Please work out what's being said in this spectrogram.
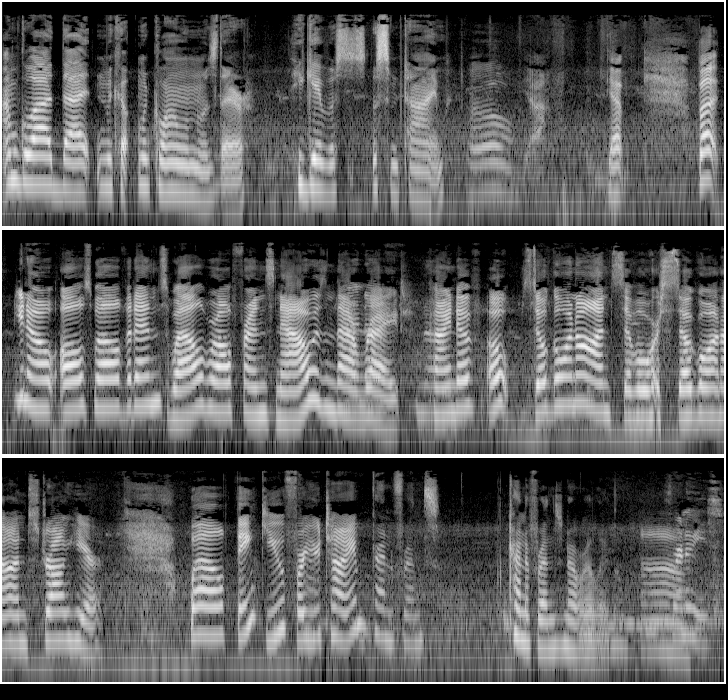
I'm glad that Mc- McClellan was there. He gave us some time. Oh, yeah. Yep. But, you know, all's well that ends well. We're all friends now, isn't that Kind of. right? No. Kind of. Oh, still going on. Civil War still going on strong here. Well, thank you for your time. Kind of friends. Kind of friends, not really. Um, Frenemies.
